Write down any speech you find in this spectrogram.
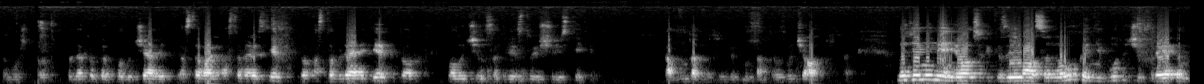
Потому что тогда только получали, оставали, оставлялись тех, кто, оставляли тех, кто получил соответствующую степень. Там, ну, так, ну, там звучало. Но тем не менее, он все-таки занимался наукой, не будучи при этом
